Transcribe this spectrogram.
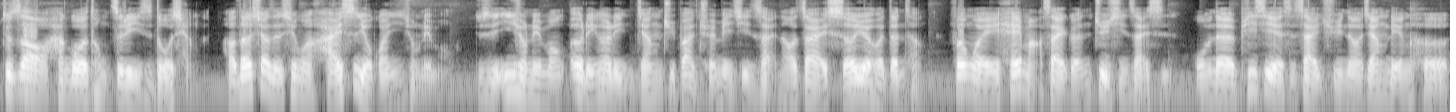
就知道韩国的统治力是多强的。好的，下则新闻还是有关英雄联盟。就是英雄联盟二零二零将举办全明星赛，然后在十二月会登场，分为黑马赛跟巨星赛事。我们的 PCS 赛区呢，将联合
